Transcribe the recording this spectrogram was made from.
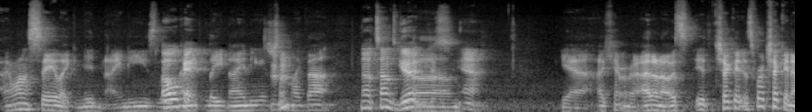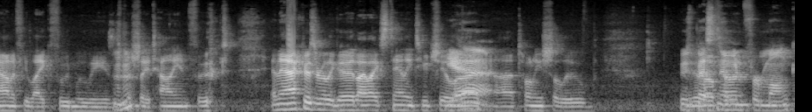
I want to say like mid '90s, late, Oh, okay. ni- late '90s, Mhm. something like that. No, it sounds good. Um, yeah. Yeah, I can't remember. I don't know. It's it check it. It's worth checking out if you like food movies, Mhm. especially Italian food. And the actors are really good. I like Stanley Tucci a Yeah. lot. Uh, Tony Shalhoub. Who's best know, known for Monk?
